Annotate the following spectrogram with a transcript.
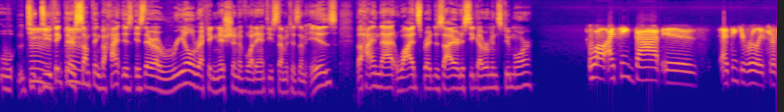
do, mm, do you think there's mm. something behind? Is is there a real recognition of what anti-Semitism is behind that widespread desire to see governments do more? Well, I think that is I think you really sort of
